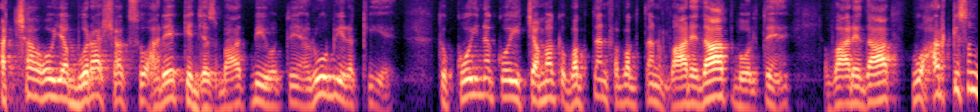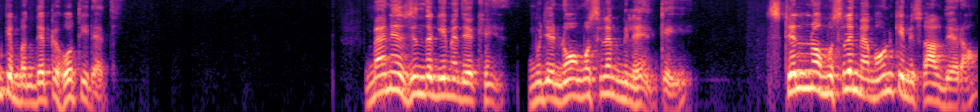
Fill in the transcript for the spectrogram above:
اچھا ہو یا برا شخص ہو، ہر ایک کے جذبات بھی ہوتے ہیں، روح بھی رکھی ہے، تو کوئی نہ کوئی چمک وقتاً فوقتاً واردات بولتے ہیں واردات وہ ہر قسم کے بندے پہ ہوتی رہتی۔ میں نے زندگی میں دیکھے ہیں، مجھے نو مسلم ملے ہیں کئی۔ سٹل نو مسلم میں ان کی مثال دے رہا ہوں۔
